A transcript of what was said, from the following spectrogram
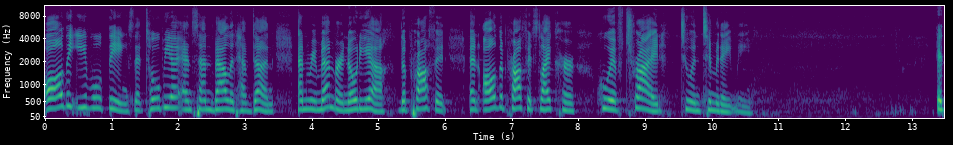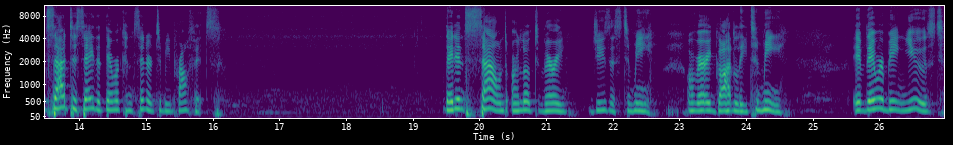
all the evil things that Tobiah and Sanballat have done. And remember Noadiah, the prophet, and all the prophets like her who have tried to intimidate me. It's sad to say that they were considered to be prophets. They didn't sound or looked very Jesus to me or very godly to me. If they were being used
